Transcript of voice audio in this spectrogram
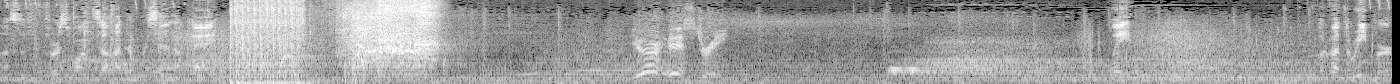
Oh, so the first one's 100%, okay. Your history. Wait. What about the Reaper?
